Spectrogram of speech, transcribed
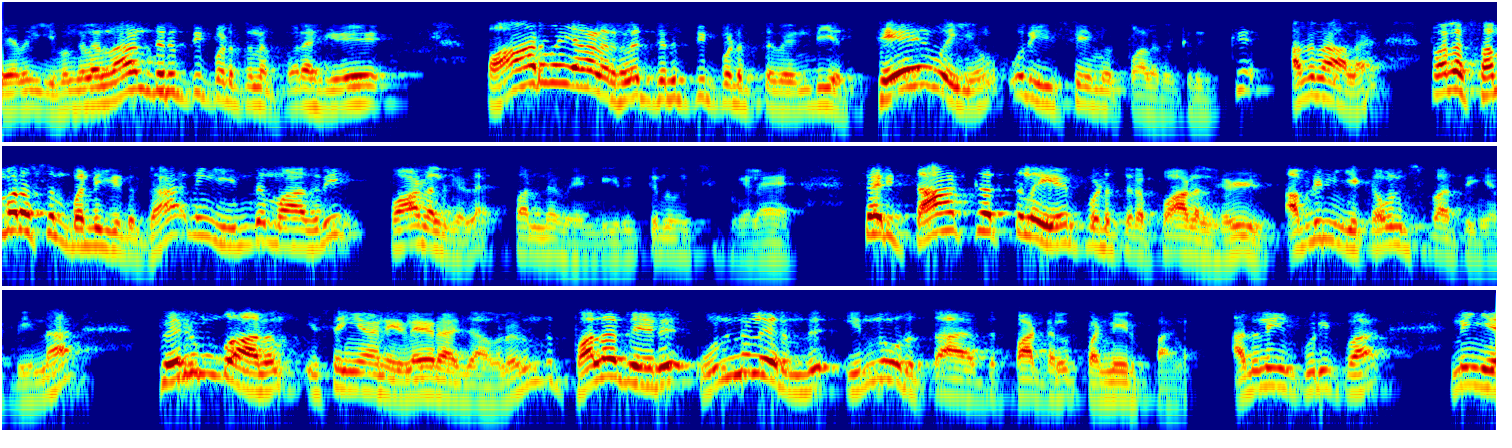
தேவை இவங்களெல்லாம் திருப்திப்படுத்தின பிறகு பார்வையாளர்களை திருப்திப்படுத்த வேண்டிய தேவையும் ஒரு இசையமைப்பாளருக்கு இருக்கு. அதனால பல சமரசம் பண்ணிக்கிட்டு தான் நீங்க இந்த மாதிரி பாடல்களை பண்ண வேண்டி இருக்குன்னு வச்சுக்கோங்களேன். சரி தாக்கத்துல ஏற்படுத்துற பாடல்கள் அப்படின்னு நீங்க கவனிச்சு பார்த்தீங்க அப்படின்னா பெரும்பாலும் இசைஞான இளையராஜாவில இருந்து பல பேர் ஒன்னுல இருந்து இன்னொரு தா- பண்ணியிருப்பாங்க அதுலயும் குறிப்பா நீங்க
